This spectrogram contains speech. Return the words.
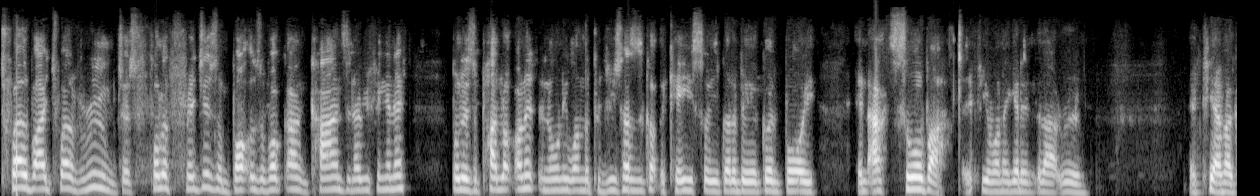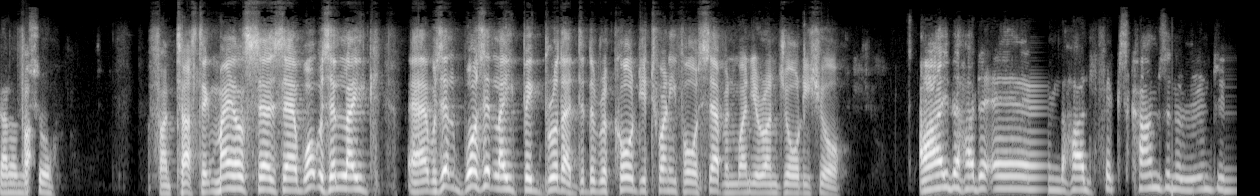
12 by 12 room just full of fridges and bottles of vodka and cans and everything in it. But there's a padlock on it, and only one of the producers has got the key. So you've got to be a good boy and act sober if you want to get into that room. If you ever got on the show. Fantastic. Miles says, uh, "What was it like? Uh, was it was it like Big Brother? Did they record you twenty four seven when you're on Geordie Shore?" I they had um they had fixed cams in the room. To,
